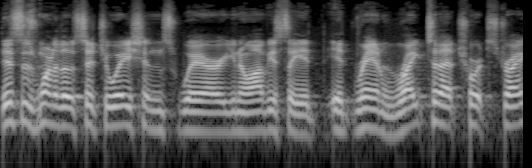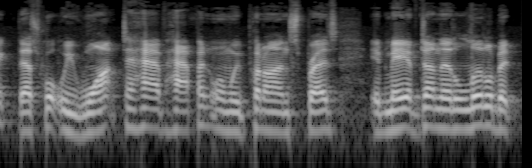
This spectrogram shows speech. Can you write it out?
this is one of those situations where, you know, obviously it, it ran right to that short strike. That's what we want to have happen when we put on spreads. It may have done it a little bit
